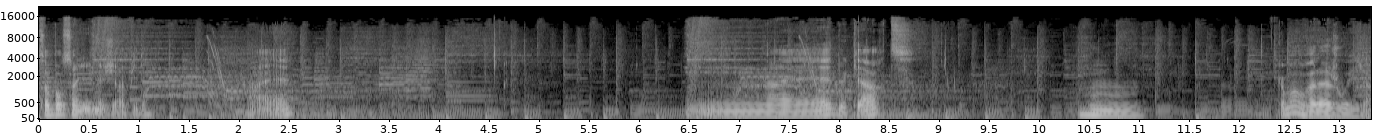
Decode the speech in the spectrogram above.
100% il a une magie rapide. Ouais. deux cartes. Hmm. Comment on va la jouer, là?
